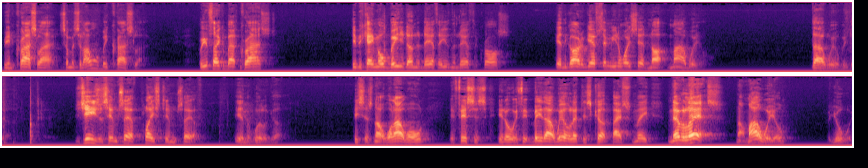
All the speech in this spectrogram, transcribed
Being Christ-like. Somebody said, "I want to be Christ-like." Will you think about Christ? He became obedient unto death, even the death of the cross. In the Garden of Gethsemane, you know what he said? Not my will, thy will be done. Jesus himself placed himself in the will of God. He says, Not what I want, if this is, you know, if it be thy will, let this cup pass from me. Nevertheless, not my will, but your will.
